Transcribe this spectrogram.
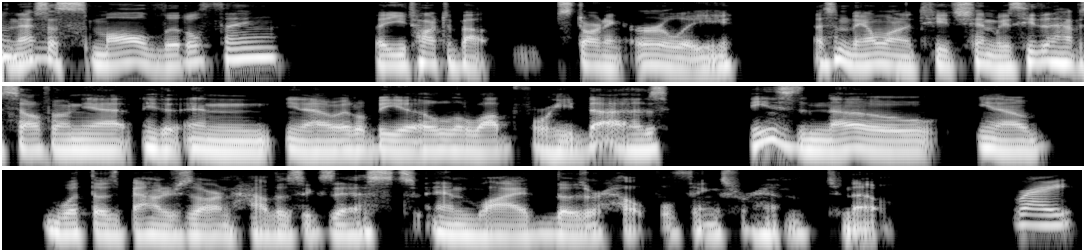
And that's Mhm. a small little thing, but you talked about starting early. That's something I want to teach him because he doesn't have a cell phone yet. And, you know, it'll be a little while before he does. He needs to know, you know, what those boundaries are and how those exist and why those are helpful things for him to know. Right.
